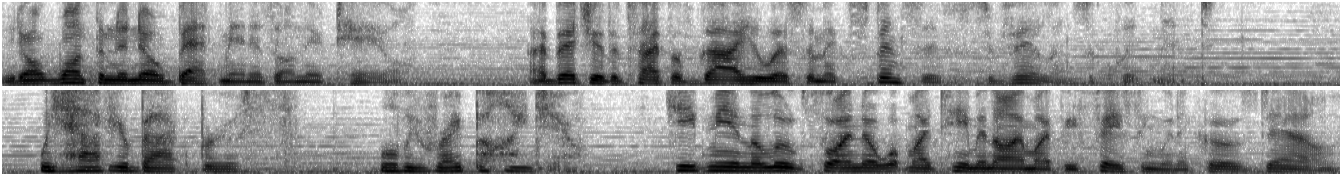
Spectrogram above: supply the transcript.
We don't want them to know Batman is on their tail. I bet you're the type of guy who has some expensive surveillance equipment. We have your back, Bruce. We'll be right behind you. Keep me in the loop so I know what my team and I might be facing when it goes down.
